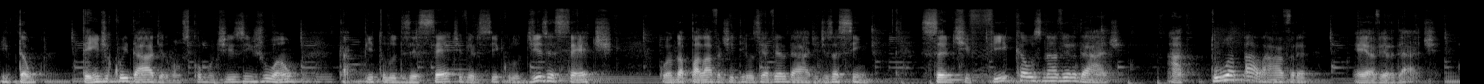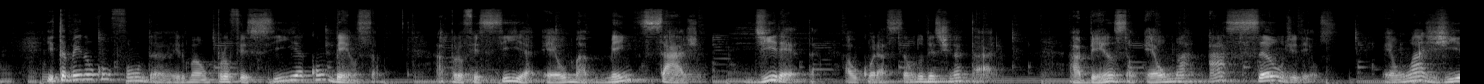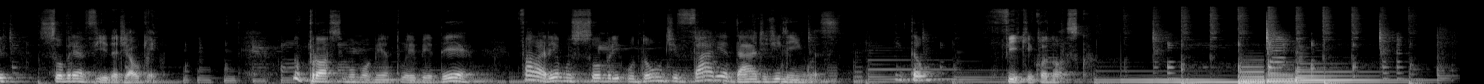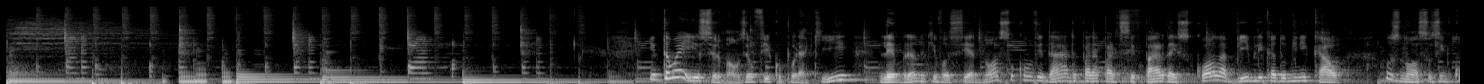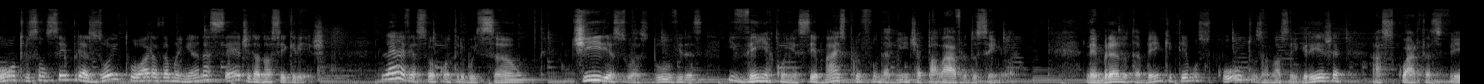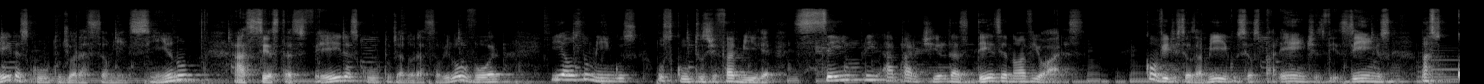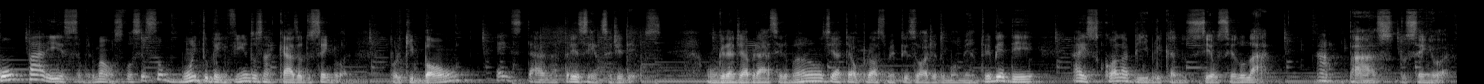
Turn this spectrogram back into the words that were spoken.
Então, tende cuidado, irmãos, como diz em João, capítulo 17, versículo 17, quando a palavra de Deus é a verdade, diz assim: Santifica-os na verdade, a tua palavra é a verdade. E também não confunda, irmão, profecia com bênção. A profecia é uma mensagem direta ao coração do destinatário. A bênção é uma ação de Deus, é um agir sobre a vida de alguém. No próximo momento EBD, falaremos sobre o dom de variedade de línguas. Então, fique conosco. Então é isso, irmãos. Eu fico por aqui, lembrando que você é nosso convidado para participar da Escola Bíblica Dominical. Os nossos encontros são sempre às 8 horas da manhã na sede da nossa igreja. Leve a sua contribuição, tire as suas dúvidas e venha conhecer mais profundamente a palavra do Senhor. Lembrando também que temos cultos na nossa igreja às quartas-feiras, culto de oração e ensino, às sextas-feiras, culto de adoração e louvor, e aos domingos, os cultos de família, sempre a partir das 19 horas. Convide seus amigos, seus parentes, vizinhos, mas compareçam, irmãos. Vocês são muito bem-vindos na casa do Senhor, porque bom é estar na presença de Deus. Um grande abraço, irmãos, e até o próximo episódio do Momento EBD, a Escola Bíblica no seu celular. A paz do Senhor.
